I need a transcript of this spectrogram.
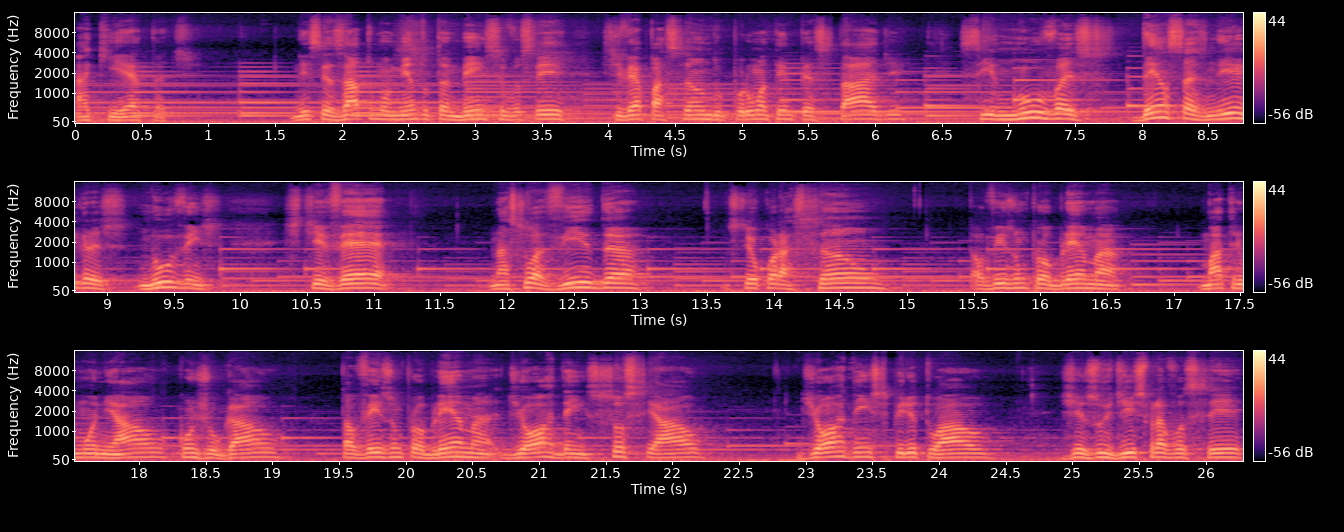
aquieta-te. Nesse exato momento também, se você estiver passando por uma tempestade, se nuvens densas negras, nuvens estiver na sua vida, no seu coração, talvez um problema matrimonial, conjugal, talvez um problema de ordem social, de ordem espiritual, Jesus diz para você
